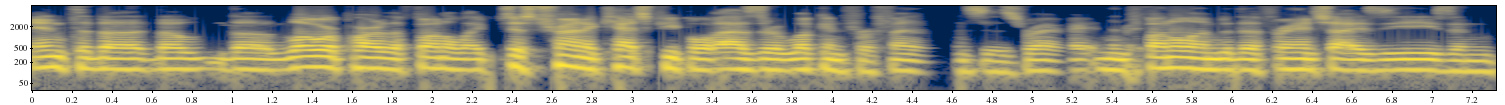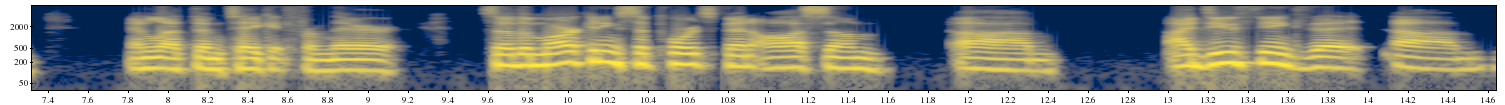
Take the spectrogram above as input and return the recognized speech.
into the the the lower part of the funnel, like just trying to catch people as they're looking for fences, right? And then funnel them to the franchisees and and let them take it from there. So the marketing support's been awesome. Um, I do think that um,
